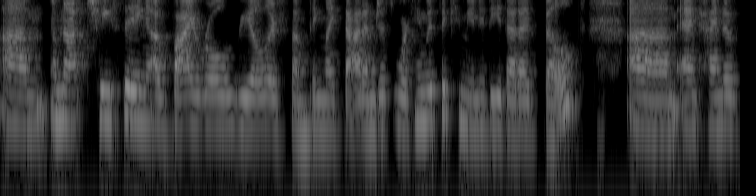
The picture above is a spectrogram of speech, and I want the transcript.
Um, I'm not chasing a viral reel or something like that. I'm just working with the community that I've built um, and kind of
